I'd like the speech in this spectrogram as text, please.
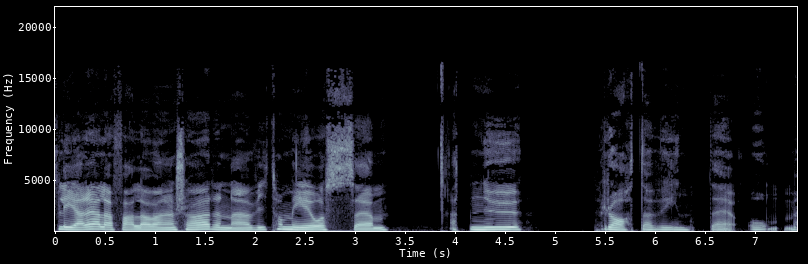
flera i alla fall av arrangörerna, vi tar med oss ehm, att nu pratar vi inte om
